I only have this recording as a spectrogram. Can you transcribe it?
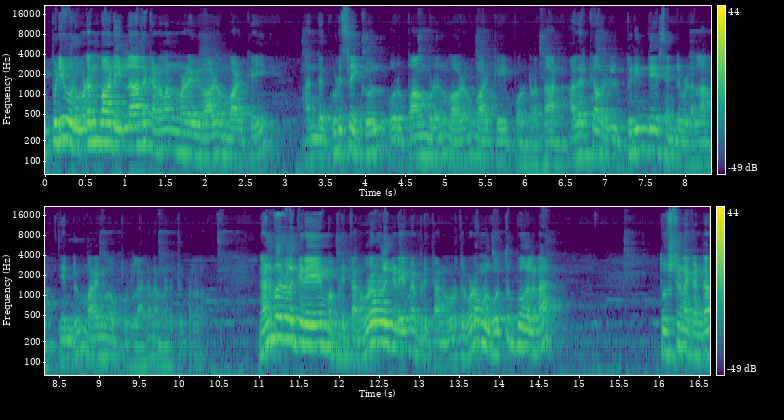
இப்படி ஒரு உடன்பாடு இல்லாத கணவன் மனைவி வாழும் வாழ்க்கை அந்த குடிசைக்குள் ஒரு பாம்புடன் வாழும் வாழ்க்கையை போன்றதான் அதற்கு அவர்கள் பிரிந்தே சென்று விடலாம் என்றும் மறைமுக பொருளாக நாம் எடுத்துக்கொள்ளலாம். நண்பர்களுக்கிடையேயும் அப்படித்தான் உறவுகளுக்கிடையும் அப்படித்தான். ஒருத்தர் கூட உங்களுக்கு ஒத்து போகலைன்னா துஷ்டனை கண்டா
